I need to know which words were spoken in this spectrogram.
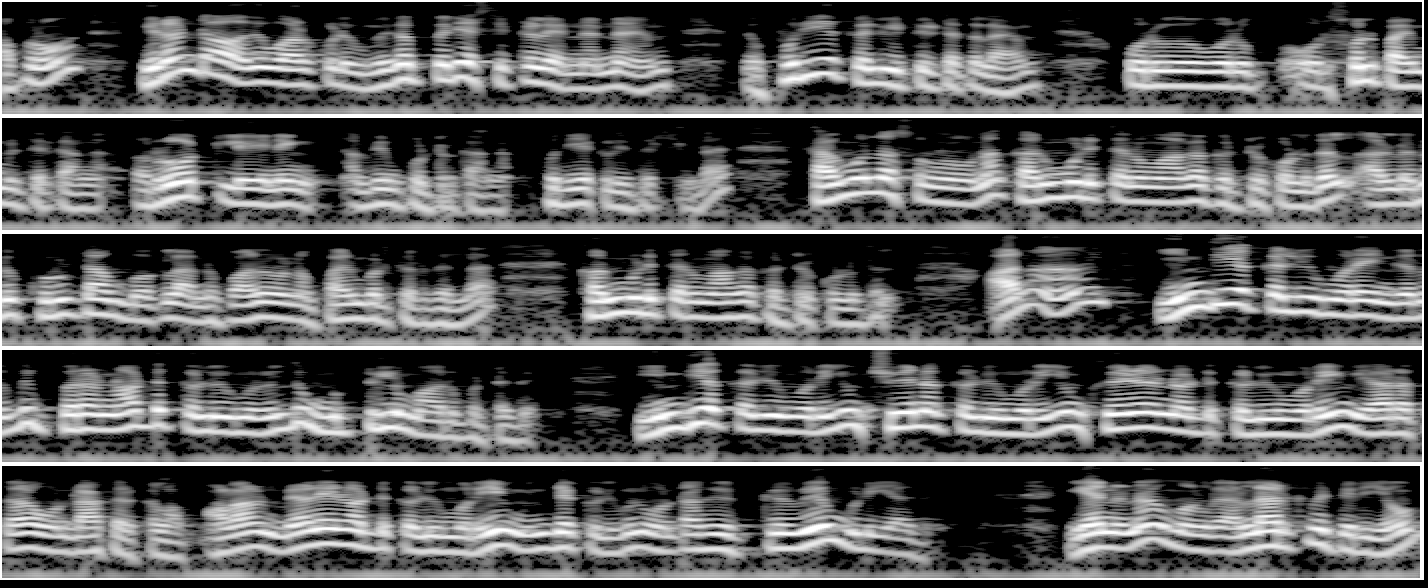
அப்புறம் இரண்டாவது வரக்கூடிய மிகப்பெரிய சிக்கல் என்னென்ன இந்த புதிய கல்வி திட்டத்தில் ஒரு ஒரு ஒரு சொல் பயன்படுத்தியிருக்காங்க. ரோட் லேர்னிங் அப்படின்னு போட்டிருக்காங்க புதிய கல்வி திட்டத்தில். தமிழில் சொல்லணும்னா கண்மூடித்தனமாக கற்றுக்கொள்ளுதல் அல்லது குருட்டாம்போக்கில் அந்த பதவி நான் பயன்படுத்துறது இல்லை கண்மூடித்தனமாக கற்றுக்கொள்ளுதல். ஆனால் இந்திய கல்வி முறைங்கிறது பிற நாட்டு கல்வி முறையிலிருந்து முற்றிலும் மாறுபட்டது. இந்திய கல்வி முறையும் சீன கல்வி முறையும் கீழே நாட்டு கல்வி முறையும் ஏறத்தாழ ஒன்றாக இருக்கலாம். ஆனால் மேலை நாட்டு கல்வி முறையும் இந்திய கல்வி முறையும் ஒன்றாக இருக்கவே முடியாது. ஏன்னா உங்களுக்கு எல்லாருக்குமே தெரியும்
